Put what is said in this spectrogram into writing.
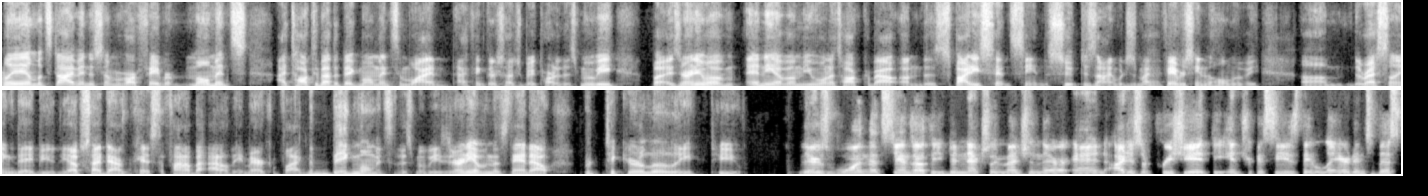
Liam, let's dive into some of our favorite moments. I talked about the big moments and why I think they're such a big part of this movie. But is there any of them, any of them you want to talk about? Um, the Spidey sense scene, the suit design, which is my favorite scene in the whole movie. Um, the wrestling debut, the upside down kiss, the final battle, the American flag, the big moments of this movie. Is there any of them that stand out particularly to you? There's one that stands out that you didn't actually mention there, and I just appreciate the intricacies they layered into this.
